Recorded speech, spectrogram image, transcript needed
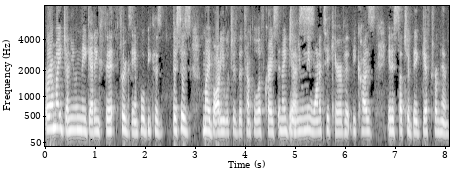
or am I genuinely getting fit, for example, because this is my body, which is the temple of Christ, and I genuinely Yes. want to take care of it because it is such a big gift from Him?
